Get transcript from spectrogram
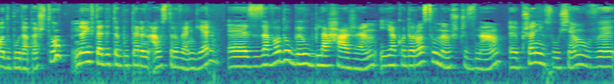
od Budapesztu. No i wtedy to był teren Austro-Węgier. E, Z zawodu był blacharzem i jako dorosły mężczyzna e, przeniósł się w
